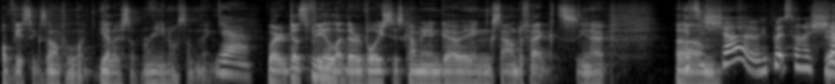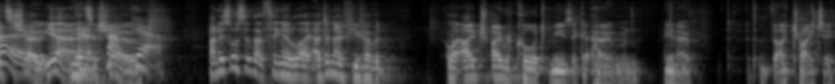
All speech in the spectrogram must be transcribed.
obvious example like Yellow Submarine or something. Yeah. Where it does feel hmm. like there are voices coming and going, sound effects, you know. it's a um, show. He puts on a show. Yeah, it's a show. Yeah, from it's a show. Yeah. And it's also that thing of like, I don't know if you've ever, like, I, I record music at home and, you know, I try to,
